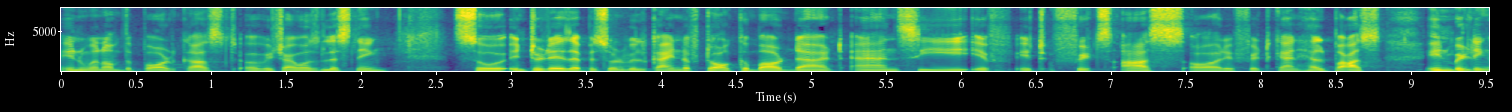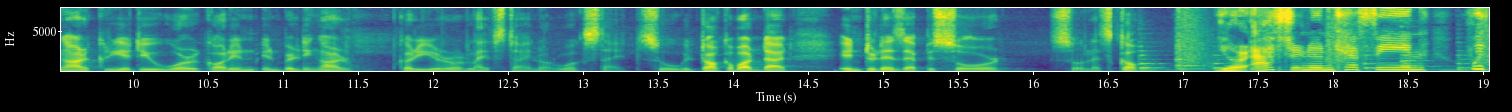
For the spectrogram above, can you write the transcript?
in one of the podcasts uh, which I was listening. So in today's episode, we'll kind of talk about that and see if it fits us or if it can help us in building our creative work or in, in building our career or lifestyle or work style. So we'll talk about that in today's episode. So let's go. Your afternoon caffeine with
